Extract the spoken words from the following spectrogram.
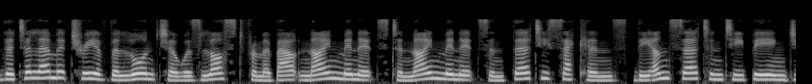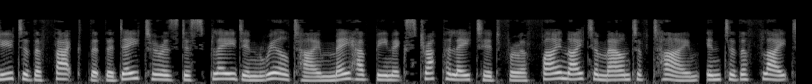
The telemetry of the launcher was lost from about 9 minutes to 9 minutes and 30 seconds the uncertainty being due to the fact that the data as displayed in real time may have been extrapolated for a finite amount of time into the flight,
